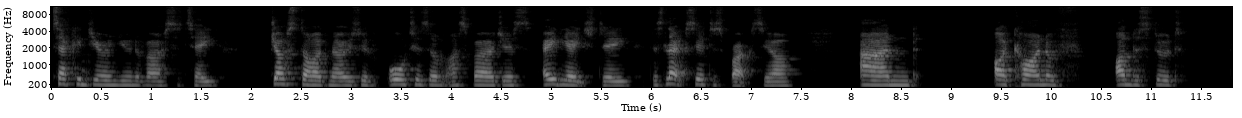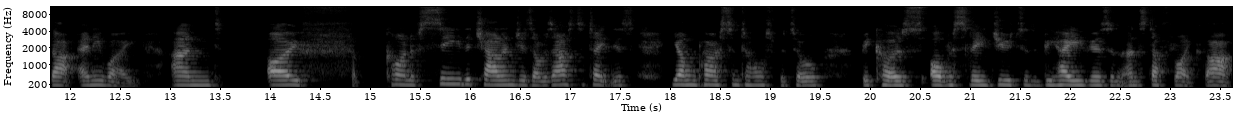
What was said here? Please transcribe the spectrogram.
second year in university, just diagnosed with autism, Asperger's, ADHD, dyslexia, dyspraxia. And I kind of understood that anyway. And I kind of see the challenges. I was asked to take this young person to hospital because obviously due to the behaviors and, and stuff like that,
